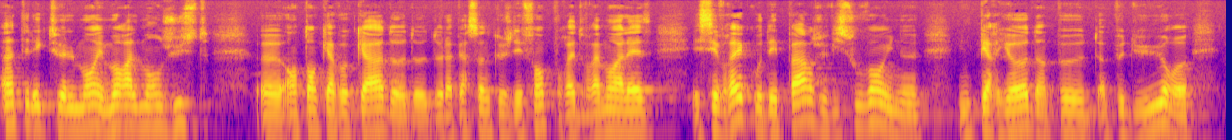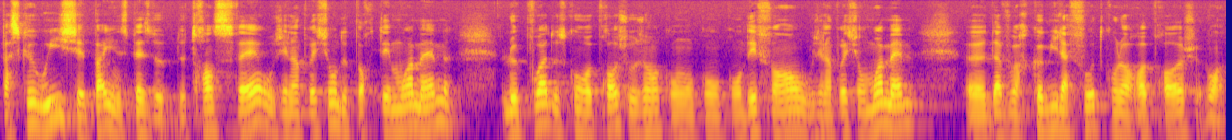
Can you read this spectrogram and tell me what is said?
intellectuellement et moralement juste euh, en tant qu'avocat de, de, de, la personne que je défends pour être vraiment à l'aise. Et c'est vrai qu'au départ, je vis souvent une, une période un peu, un peu dure, euh, parce que oui, je sais pas, une espèce de, de transfert où j'ai l'impression de porter moi-même le poids de ce qu'on reproche aux gens qu'on défend, ou j'ai l'impression moi-même euh, d'avoir commis la faute qu'on leur reproche. Bon,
